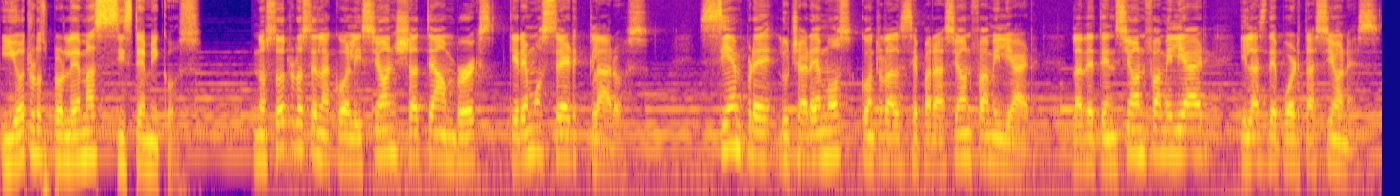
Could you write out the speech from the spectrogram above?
y otros problemas sistémicos. Nosotros en la coalición Shutdown Burks queremos ser claros. Siempre lucharemos contra la separación familiar, la detención familiar y las deportaciones,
